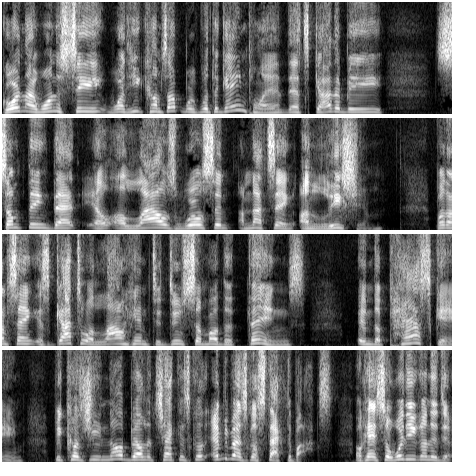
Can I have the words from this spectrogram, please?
Gordon, I want to see what he comes up with with the game plan. That's got to be something that allows Wilson, I'm not saying unleash him, but I'm saying it's got to allow him to do some other things in the pass game because you know Belichick is good. Everybody's going to stack the box. Okay, so what are you going to do?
